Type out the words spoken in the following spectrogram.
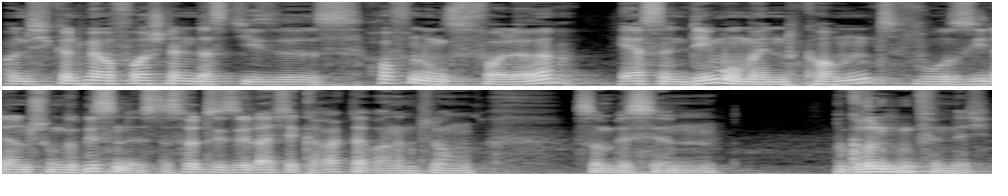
Und ich könnte mir auch vorstellen, dass dieses Hoffnungsvolle erst in dem Moment kommt, wo sie dann schon gebissen ist. Das wird diese leichte Charakterwandlung so ein bisschen begründen, finde ich.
